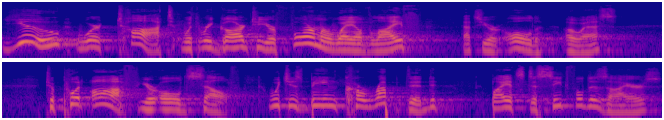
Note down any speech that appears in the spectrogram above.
"You were taught with regard to your former way of life, that's your old OS, to put off your old self, which is being corrupted by its deceitful desires."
